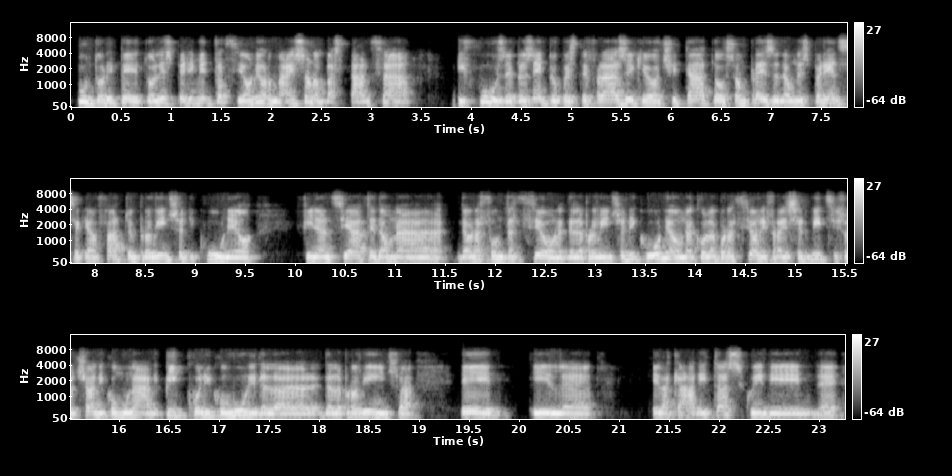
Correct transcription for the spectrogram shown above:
appunto, ripeto, le sperimentazioni ormai sono abbastanza diffuse. Per esempio queste frasi che ho citato sono prese da un'esperienza che hanno fatto in provincia di Cuneo finanziate da una, da una, fondazione della provincia di Cuneo, una collaborazione fra i servizi sociali comunali, piccoli comuni della, della provincia e, il, e, la Caritas, quindi, eh,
